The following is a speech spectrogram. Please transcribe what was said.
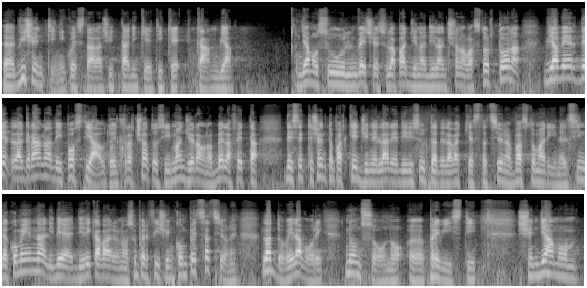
eh, Vicentini, questa è la città di Chieti che cambia. Andiamo su, invece sulla pagina di Lanciano Stortona, Via Verde, la grana dei posti auto, il tracciato si mangerà una bella fetta dei 700 parcheggi nell'area di risulta della vecchia stazione a Vasto Marina. Il sindaco Menna, l'idea è di ricavare una superficie in compensazione laddove i lavori non sono eh, previsti. Scendiamo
